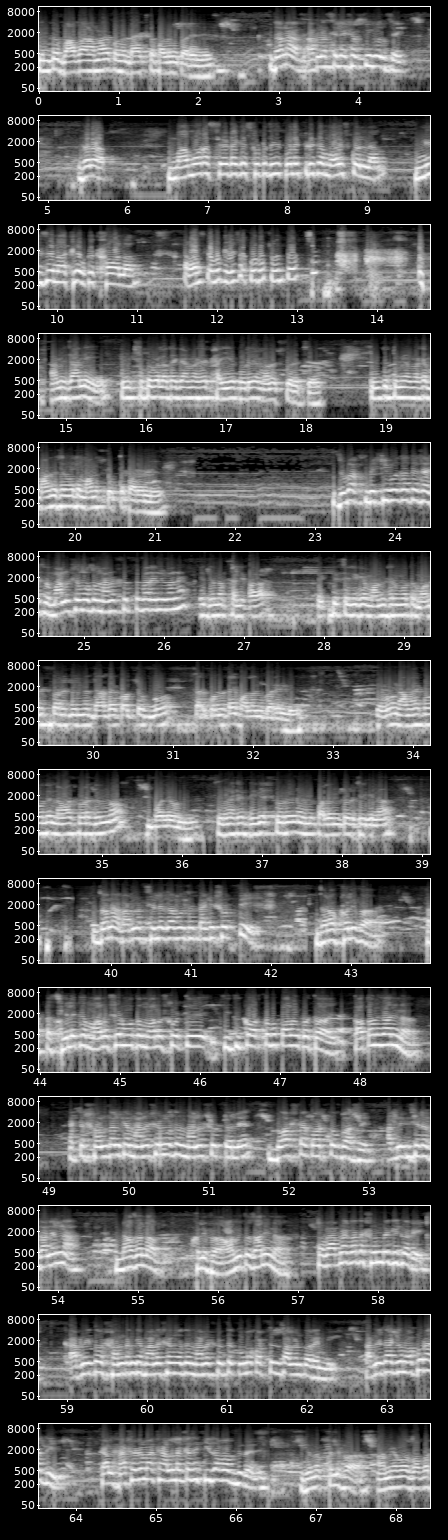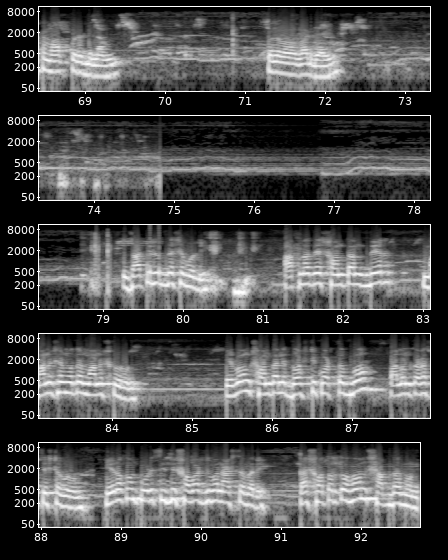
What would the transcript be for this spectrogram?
কিন্তু বাবা আমার কোনো দায়িত্ব পালন করেনি। জনাব আপনার ছেলে সব কি বলছে? জনাব মামরা ছেলেটাকে ছোট থেকে কোলে পিঠে মানুষ করলাম নিজে না খেয়ে ওকে খাওয়ালাম। আর আজকে আমাকে এসব কথা শুনতে হচ্ছে? আমি জানি তুমি ছোটবেলা থেকে আমাকে খাইয়ে পড়িয়ে মানুষ করেছ কিন্তু তুমি আমাকে মানুষের মতো মানুষ করতে পারোনি। যুবক তুমি কি বোঝাতে চাইছো? মানুষের মতো মানুষ করতে পারেনি মানে? এই জন্য খালিফা একটি ছেলেকে মানুষের মতো মানুষ করার জন্য যা যা কর্তব্য তার কোনোটাই পালন করেনি। এবং আমাকে কোনোদিন নামাজ পড়ার জন্য বলেওনি ওনাকে জিজ্ঞেস করুন উনি পালন করেছে কিনা। জনাব আপনার ছেলে যা বলছে তা কি সত্যি? জনাব খলিফা একটা ছেলেকে মানুষের মতো মানুষ করতে কি কি কর্তব্য পালন করতে হয় তা তো আমি জানি না। একটা সন্তানকে মানুষের মতো মানুষ করতে হলে দশটা কর্তব্য আছে। আপনি কি সেটা জানেন না? না জানাব খলিফা আমি তো জানি না। তবে আপনার কথা শুনবে কি করে? আপনি তো সন্তানকে মানুষের মতো মানুষ করতে কোনো কর্তব্য পালন করেননি। আপনি তো একজন অপরাধী। কাল হাসরের মাঠে আল্লাহর কাছে কি জবাব দেবেন? জনাব খলিফা আমি আমার বাবাকে মাফ করে দিলাম। চলো বাবা বাড়ি যাই। জাতির উদ্দেশ্যে বলি, আপনাদের সন্তানদের মানুষের মতো মানুষ করুন এবং সন্তানের দশটি কর্তব্য পালন করার চেষ্টা করুন। এরকম পরিস্থিতি সবার জীবনে আসতে পারে, তাই সতর্ক হন, সাবধান হন।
